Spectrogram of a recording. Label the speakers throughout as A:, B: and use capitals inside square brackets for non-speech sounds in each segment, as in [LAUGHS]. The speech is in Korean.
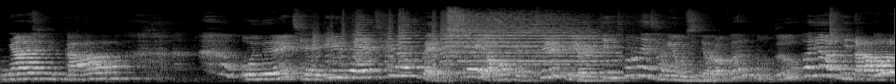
A: 안녕하십니까. 오늘 제1회 채용배 최영어 배틀 그 열띤 토론회 장에 오신 여러분 모두 환영합니다.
